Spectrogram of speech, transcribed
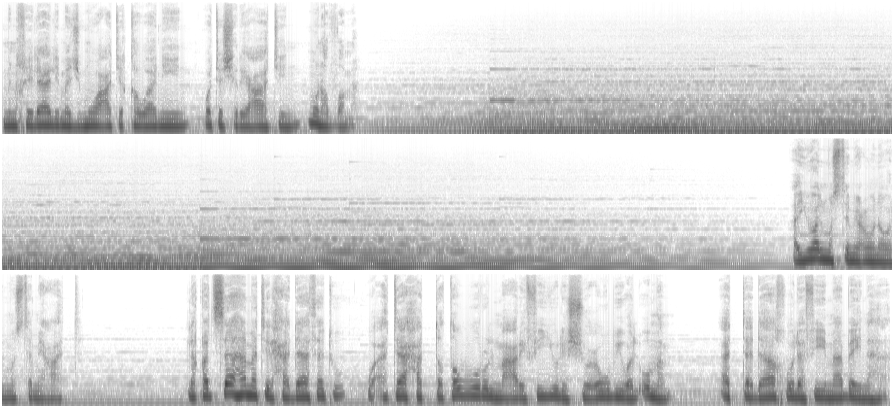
من خلال مجموعة قوانين وتشريعات منظمة. أيها المستمعون والمستمعات لقد ساهمت الحداثة وأتاح التطور المعرفي للشعوب والأمم التداخل فيما بينها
